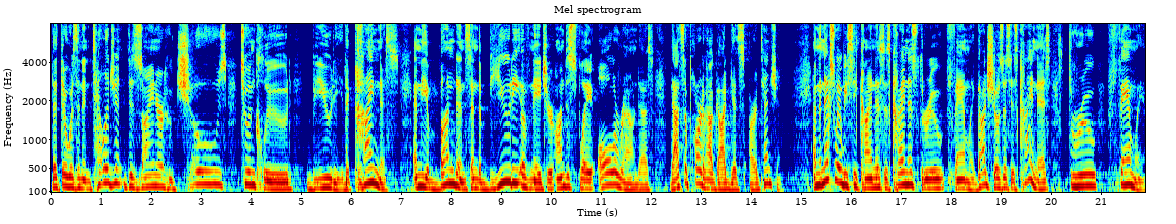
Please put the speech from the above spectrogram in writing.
that there was an intelligent designer who chose to include beauty, the kindness and the abundance and the beauty of nature on display all around us. That's a part of how God gets our attention. And the next way we see kindness is kindness through family. God shows us his kindness through family.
